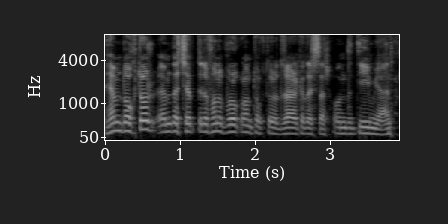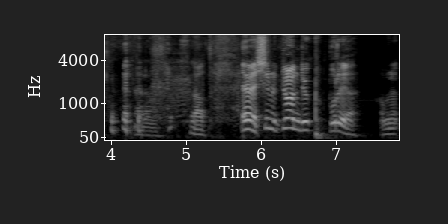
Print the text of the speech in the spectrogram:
hem doktor hem de cep telefonu program doktorudur arkadaşlar. Onu da diyeyim yani. Merhaba. Sağ ol. Evet şimdi döndük buraya. Bunu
